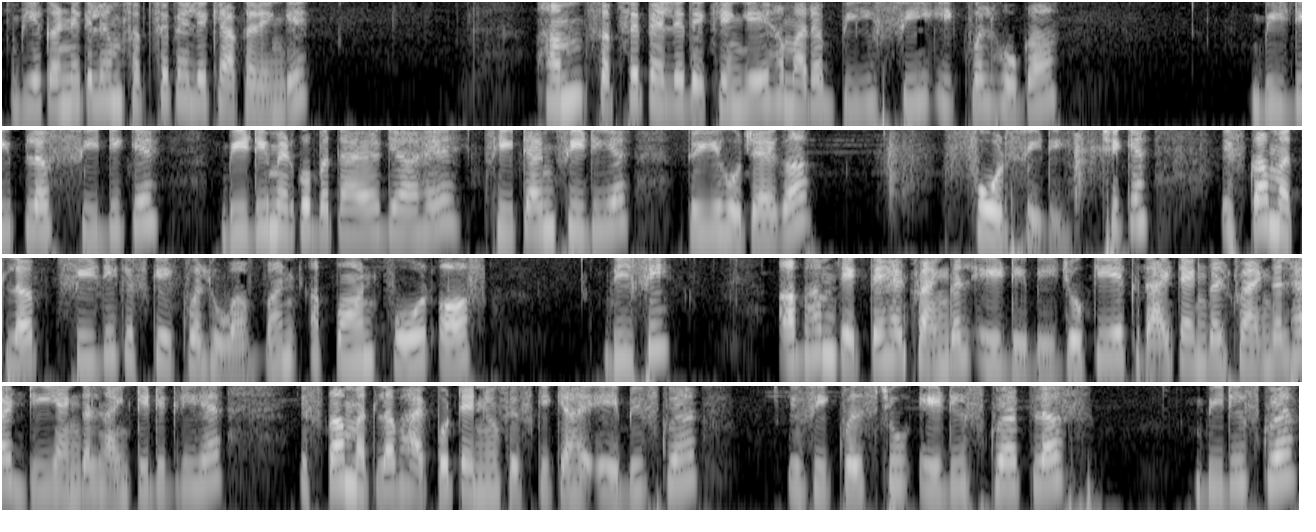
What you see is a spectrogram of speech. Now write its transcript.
अब ये करने के लिए हम सबसे पहले क्या करेंगे? हम सबसे पहले देखेंगे हमारा बी सी इक्वल होगा B D plus C D के बी डी मेरे को बताया गया है थ्री टाइम सी डी है तो ये हो जाएगा फोर सी डी ठीक है? इसका मतलब सी डी किसके इक्वल हुआ? One upon four of B C अब हम देखते हैं ट्राइंगल ए डी बी जो कि एक राइट एंगल ट्राइंगल है डी एंगल 90 डिग्री है. इसका मतलब हाइपोटेन्यूस इसकी क्या है? A B square is equals to A D square plus B D square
